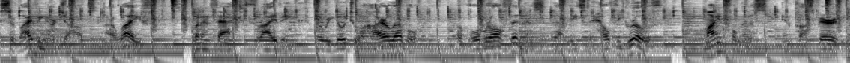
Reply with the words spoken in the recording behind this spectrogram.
surviving our jobs and our life, but in fact thriving, where we go to a higher level of overall fitness that leads to healthy growth, mindfulness, and prosperity.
